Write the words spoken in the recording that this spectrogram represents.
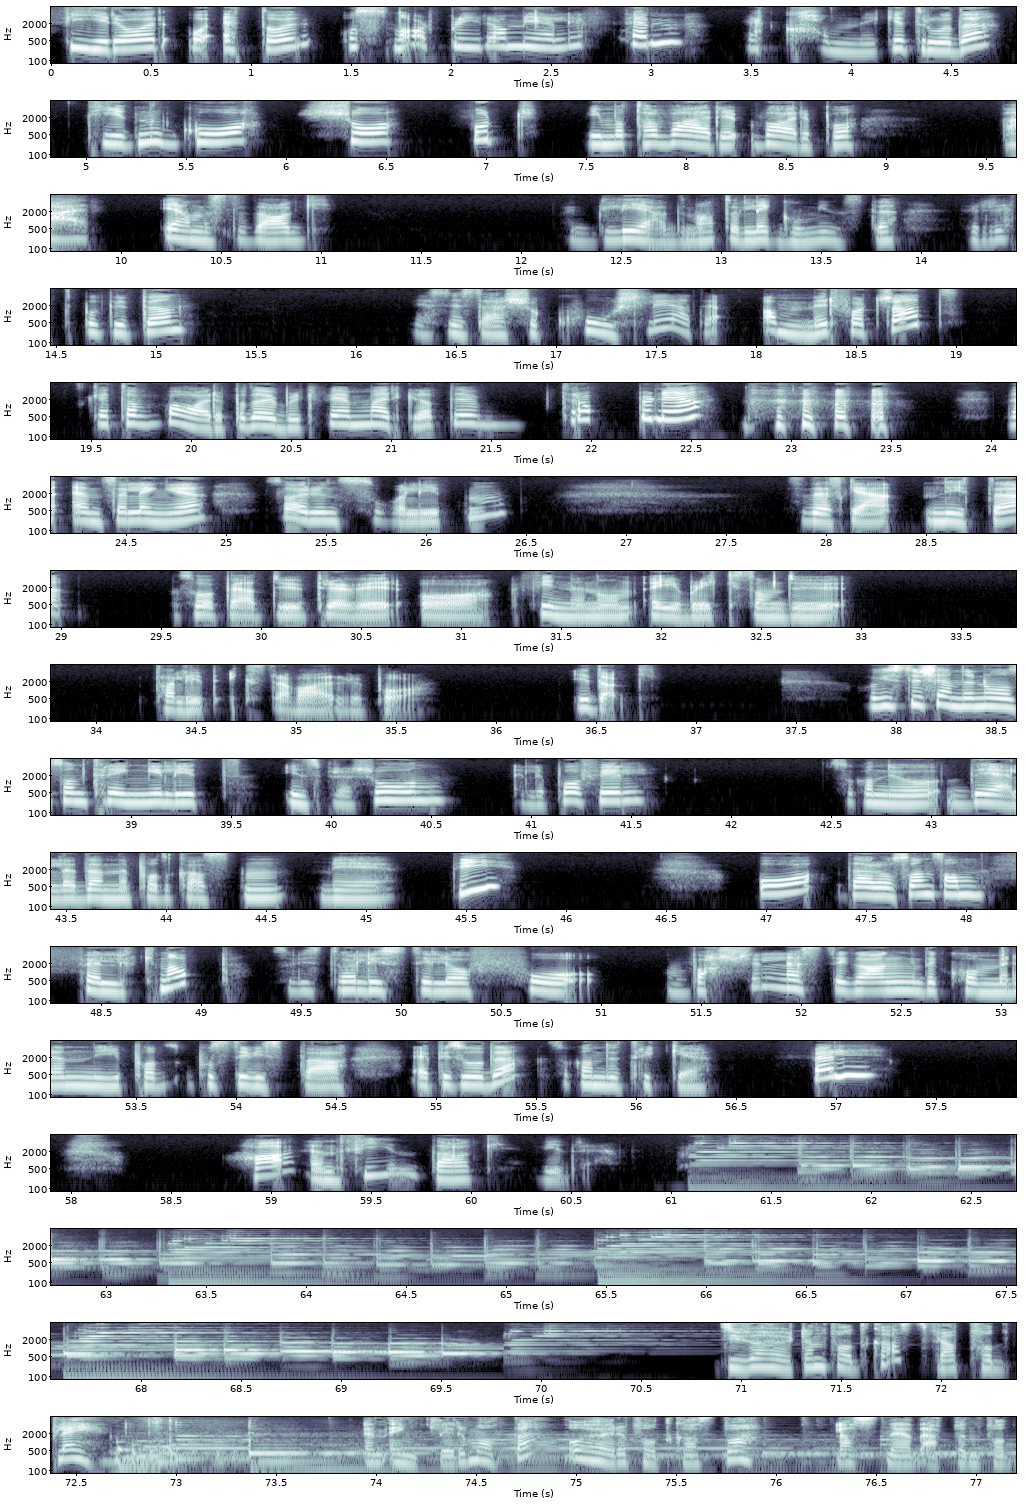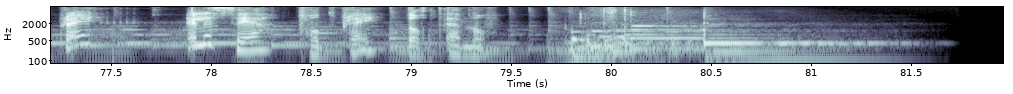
fire år og ett år, og snart blir Amelie fem. Jeg kan ikke tro det. Tiden går så fort. Vi må ta vare, på hver eneste dag. Jeg gleder meg til å legge hun minste rett på puppen. Jeg synes det er så koselig at jeg ammer fortsatt. Skal jeg ta vare på det øyeblikket, for jeg merker at det trapper ned. Men enn så lenge så er hun så liten, så det skal jeg nyte. Så håper jeg at du prøver å finne noen øyeblikk som du tar litt ekstra vare på i dag. Og hvis du kjenner noen som trenger litt inspirasjon eller påfyll, så kan du jo dele denne podkasten med de. Og det er også en sånn følg-knapp, så hvis du har lyst til å få varsel neste gang det kommer en ny Positivista-episode, så kan du trykke følg. Ha en fin dag videre. Du har hørt en podkast fra Podplay. En enklere måte å høre podkast på. Last ned appen Podplay, eller se podplay.no.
